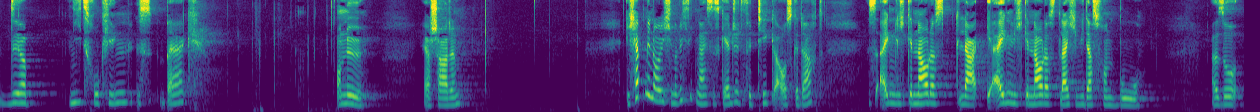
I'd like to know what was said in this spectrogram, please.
Der Nitro King ist back. Oh nö. Ja, schade. Ich habe mir neulich ein richtig nices Gadget für Tick ausgedacht. Ist eigentlich genau das eigentlich genau das gleiche wie das von Bo. Also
